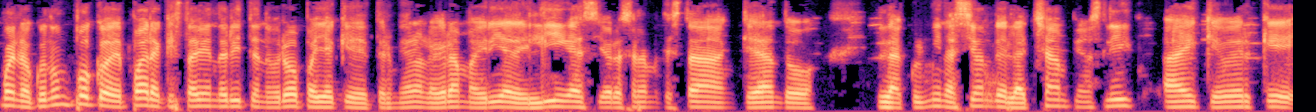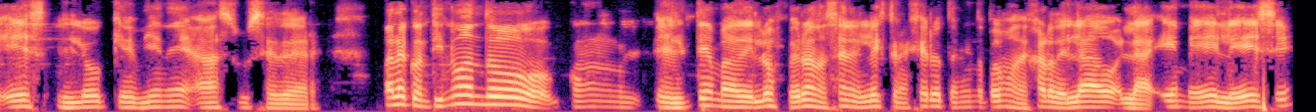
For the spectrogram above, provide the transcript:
bueno, con un poco de para que está viendo ahorita en Europa, ya que terminaron la gran mayoría de ligas y ahora solamente están quedando la culminación de la Champions League, hay que ver qué es lo que viene a suceder. Ahora, continuando con el tema de los peruanos en el extranjero, también no podemos dejar de lado la MLS,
